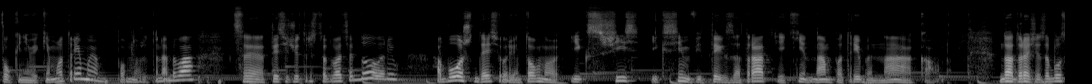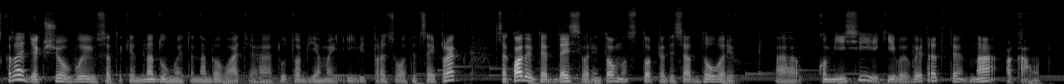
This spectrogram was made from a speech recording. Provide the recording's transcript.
токенів, які ми отримуємо, помножити на 2, це 1320 доларів, або ж десь орієнтовно X6, X7 від тих затрат, які нам потрібні на аккаунт. Да, до речі, забув сказати, якщо ви все-таки надумаєте набивати е, тут об'єми і відпрацювати цей проект, закладуйте десь орієнтовно 150 доларів е, комісії, які ви витратите на аккаунт.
